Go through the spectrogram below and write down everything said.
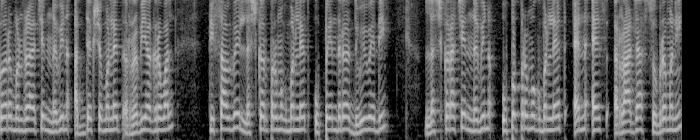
कर मंडळाचे नवीन अध्यक्ष बनलेत रवी अग्रवाल. तिसावे लष्कर प्रमुख बनलेत उपेंद्र द्विवेदी. लष्कराचे नवीन उपप्रमुख बनले आहेत N S Raja Subramani.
